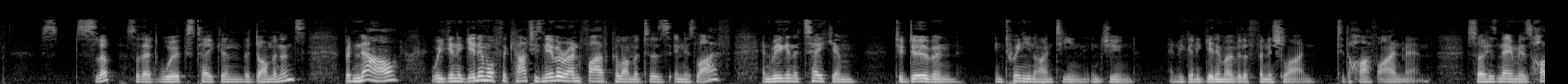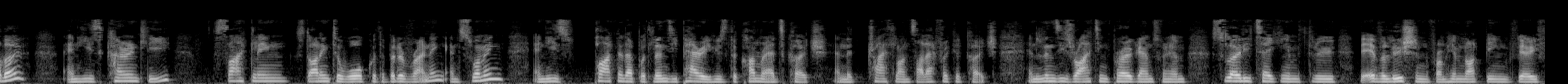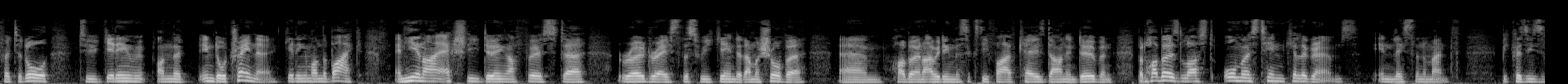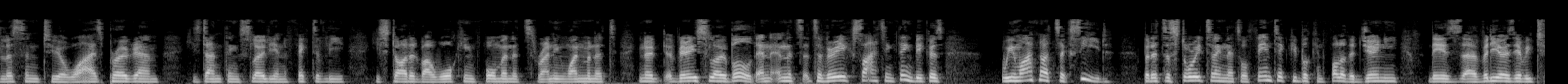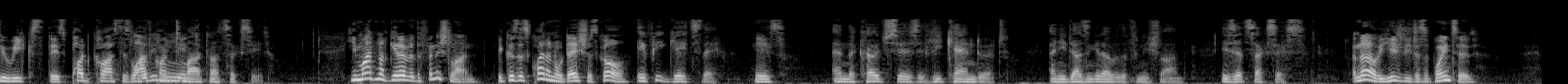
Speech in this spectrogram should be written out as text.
slip, so that work's taken the dominance. But now we're going to get him off the couch. He's never run five kilometers in his life, and we're going to take him to Durban in 2019 in June, and we're going to get him over the finish line to the half Ironman. So his name is Hobbo, and he's currently cycling, starting to walk with a bit of running and swimming, and he's partnered up with Lindsay Parry, who's the Comrades coach and the Triathlon South Africa coach. And Lindsay's writing programs for him, slowly taking him through the evolution from him not being very fit at all to getting him on the indoor trainer, getting him on the bike. And he and I are actually doing our first, uh, road race this weekend at Amashova. Um, Hobbo and I were doing the 65 Ks down in Durban. But Hobbo's lost almost 10 kilograms in less than a month because he's listened to a wise program. He's done things slowly and effectively. He started by walking four minutes, running one minute, you know, a very slow build. And, and it's, it's a very exciting thing because we might not succeed, but it's a storytelling that's authentic. People can follow the journey. There's uh, videos every two weeks. There's podcasts. There's What live do you mean content. you might not succeed? He might not get over the finish line because it's quite an audacious goal. If he gets there Yes. and the coach says that he can do it and he doesn't get over the finish line, is that success? No, we're hugely disappointed.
